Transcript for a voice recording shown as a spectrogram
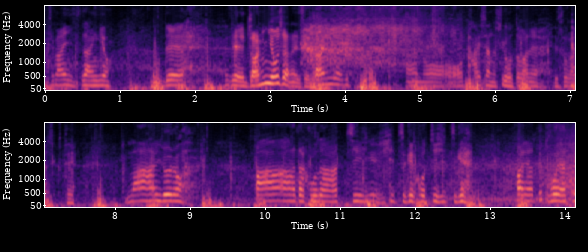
日毎日残業。で、で、残業じゃないですよ、残業です。あの、会社の仕事がね、忙しくて、まあ、いろいろ、ああだこうだ、あっちひっつけ、こっちひっつけ、ああやってこうやって、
